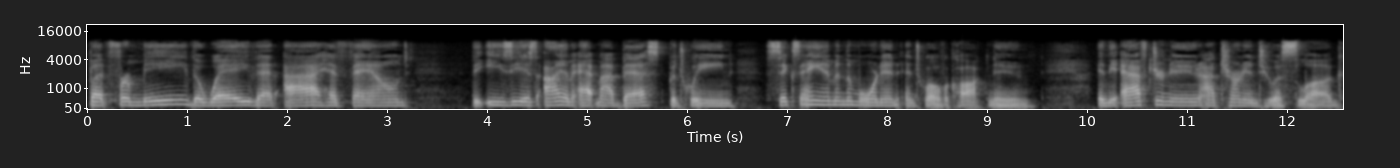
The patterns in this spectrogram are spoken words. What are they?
but for me, the way that I have found the easiest, I am at my best between 6 a.m. in the morning and 12 o'clock noon. In the afternoon, I turn into a slug.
